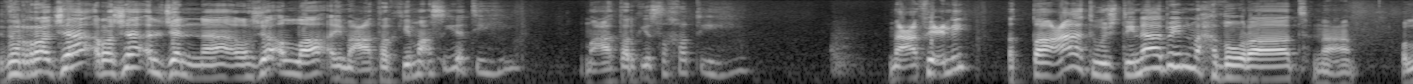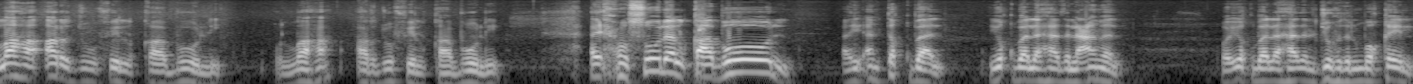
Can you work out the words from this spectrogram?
إذا الرجاء رجاء الجنة رجاء الله أي مع ترك معصيته مع ترك سخطه مع فعل الطاعات واجتناب المحظورات. نعم. والله أرجو في القبول والله أرجو في القبول. أي حصول القبول أي أن تقبل يقبل هذا العمل ويقبل هذا الجهد المقل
